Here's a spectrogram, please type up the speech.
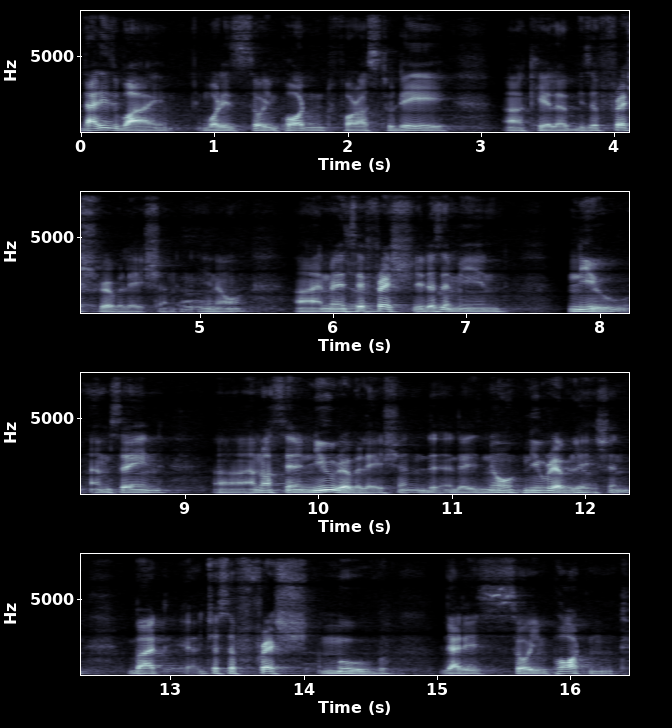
that is why what is so important for us today, uh, Caleb, is a fresh revelation, you know. Uh, and when I say fresh, it doesn't mean new. I'm saying, uh, I'm not saying a new revelation. There is no new revelation, but just a fresh move that is so important.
